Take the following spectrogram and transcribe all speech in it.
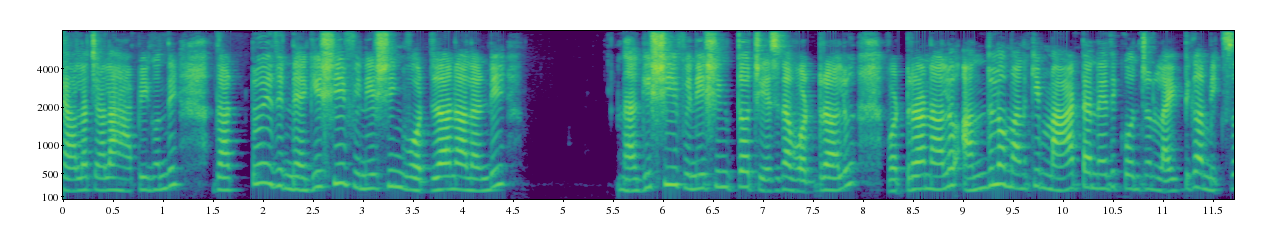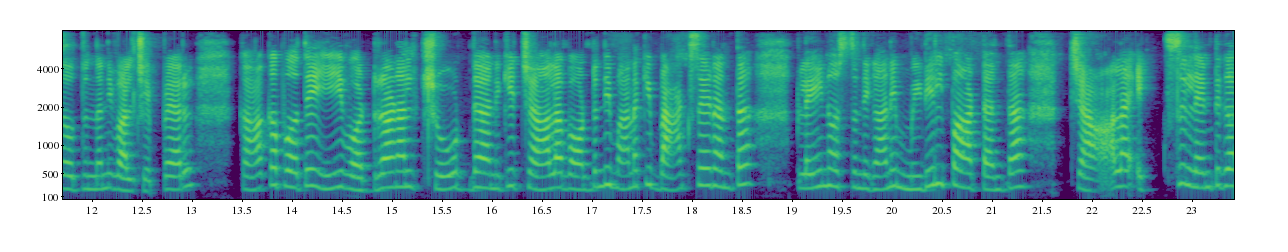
చాలా చాలా హ్యాపీగా ఉంది. దట్టు ఇది నెగిషి ఫినిషింగ్ వడ్రానాలండి నగిషి ఫినిషింగ్తో చేసిన వడ్రాలు వడ్రానాలు అందులో మనకి మ్యాట్ అనేది కొంచెం లైట్గా మిక్స్ అవుతుందని వాళ్ళు చెప్పారు. కాకపోతే ఈ వడ్రానాలు చూడడానికి చాలా బాగుంటుంది. మనకి బ్యాక్ సైడ్ అంతా ప్లెయిన్ వస్తుంది కానీ మిడిల్ పార్ట్ అంతా చాలా ఎక్సలెంట్గా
